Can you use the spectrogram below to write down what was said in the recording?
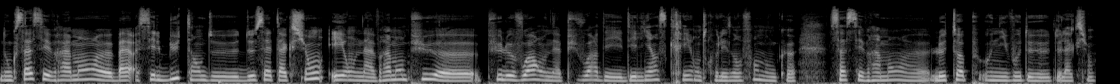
Donc ça c'est vraiment bah, c'est le but hein, de, cette action et on a vraiment pu, pu le voir, on a pu voir des liens se créer entre les enfants. Donc ça c'est vraiment le top au niveau de, de l'action.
